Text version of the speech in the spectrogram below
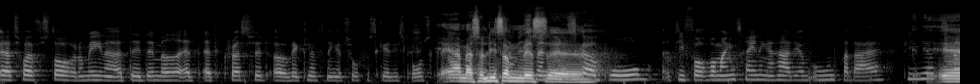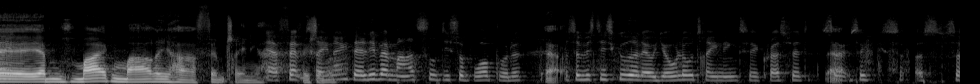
jeg tror, jeg forstår, hvad du mener, at det er det med, at, at CrossFit og vægtløftning er to forskellige sportsgrene. Ja, men altså ligesom hvis... hvis man ønsker at bruge, de får, hvor mange træninger har de om ugen fra dig? Fire, tre? Øh, ja, mig og Mari har fem træninger. Ja, fem træninger. Ikke? Det er alligevel meget tid, de så bruger på det. Ja. Og så hvis de skal ud og lave YOLO-træning til CrossFit, så, ja. så, så, så, så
